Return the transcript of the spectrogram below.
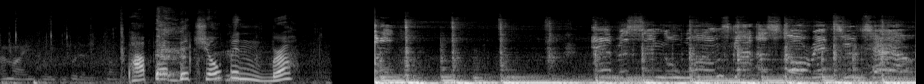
I might, so you can put it in the trunk. Pop that bitch open, bruh. Every single one's got a story to tell.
